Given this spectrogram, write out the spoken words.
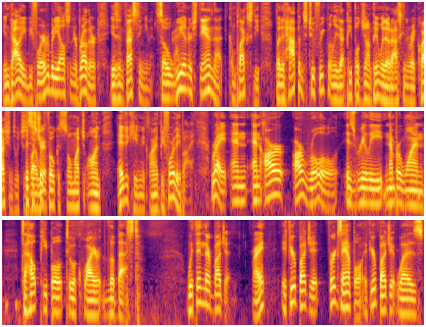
in value before everybody else and their brother is investing in it. So right. we understand that complexity, but it happens too frequently that people jump in without asking the right questions, which is this why is we focus so much on educating the client before they buy. Right. And and our our role is really number 1 to help people to acquire the best within their budget, right? If your budget, for example, if your budget was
